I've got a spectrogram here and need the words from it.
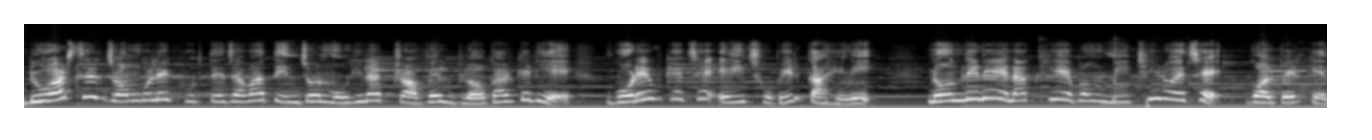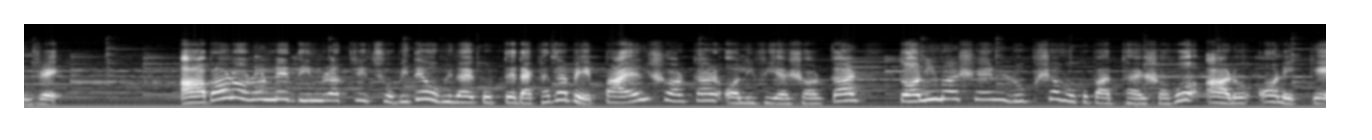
ডুয়ার্সের জঙ্গলে ঘুরতে যাওয়া তিনজন মহিলা ট্রাভেল ব্লগারকে নিয়ে গড়ে উঠেছে এই ছবির কাহিনী। নন্দিনী, এনাক্ষী এবং মিঠি রয়েছে গল্পের কেন্দ্রে। আবার অরণ্যের দিনরাত্রি ছবিতে অভিনয় করতে দেখা যাবে পায়েল সরকার, অলিভিয়া সরকার, তনিমা সেন, রূপসা মুখোপাধ্যায় সহ আরও অনেককে।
